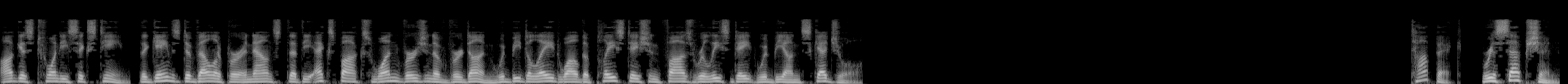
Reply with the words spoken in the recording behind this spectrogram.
August 2016, the game's developer announced that the Xbox One version of Verdun would be delayed while the PlayStation 4's release date would be on schedule. Reception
